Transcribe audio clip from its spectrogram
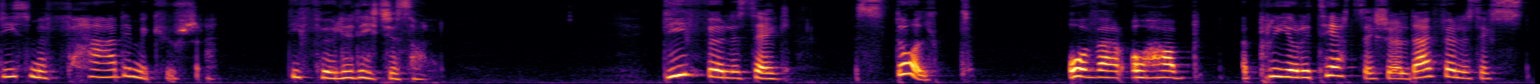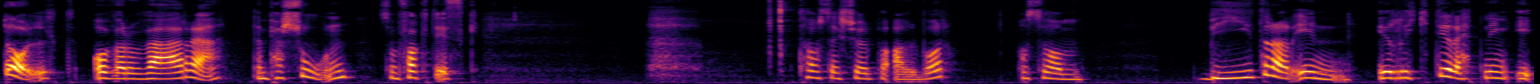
de som er ferdig med kurset, de føler det ikke sånn. De føler seg stolt over å ha prioritert seg sjøl. De føler seg stolt over å være en person som faktisk tar seg sjøl på alvor, og som bidrar inn i riktig retning i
